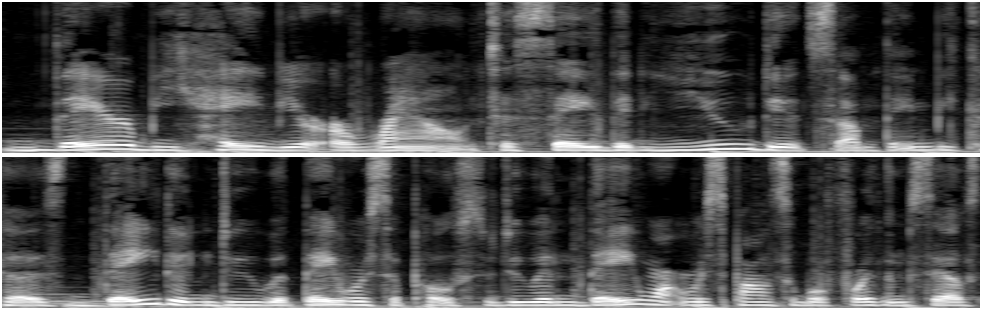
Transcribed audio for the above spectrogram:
their behavior around to say that you did something because they didn't do what they were supposed to do and they weren't responsible for themselves.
